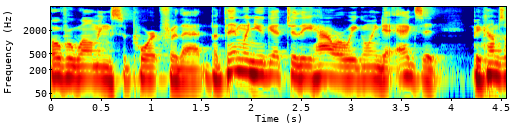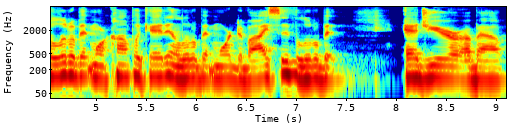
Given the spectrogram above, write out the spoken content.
overwhelming support for that. But then when you get to the how are we going to exit, becomes a little bit more complicated, a little bit more divisive, a little bit edgier about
